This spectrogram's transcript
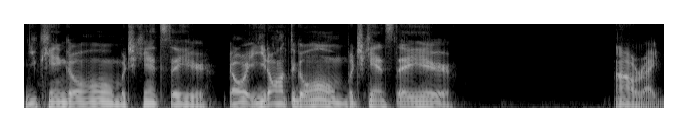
You can go home, but you can't stay here. Oh, wait, you don't have to go home, but you can't stay here. All right.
